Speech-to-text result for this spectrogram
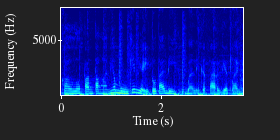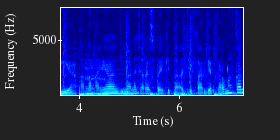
Kalau tantangannya mungkin ya itu tadi balik ke target lagi ya. Tantangannya Hmm. gimana caranya supaya kita achieve target karena kan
